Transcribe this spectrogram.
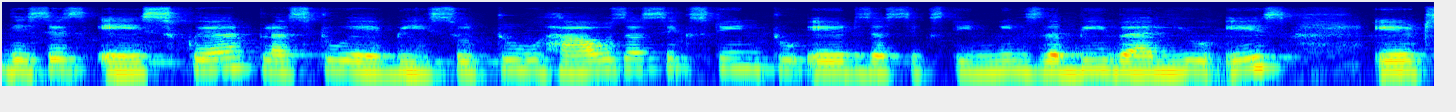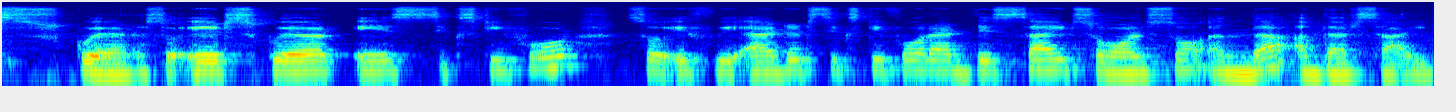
this is a square plus 2ab so 2 halves are 16 2 8 is 16 means the b value is 8 square. So 8 square is 64 so if we added 64 at this side so also on the other side.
